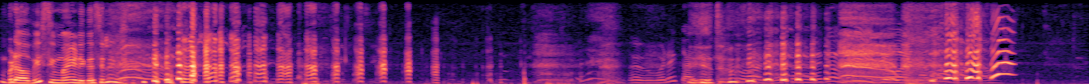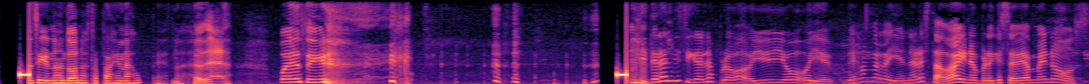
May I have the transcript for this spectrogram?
Bravísima, Erika. sí le- seguirnos en todas nuestras páginas. Pueden seguir. Literal ni siquiera lo has probado. Yo, yo, oye, déjame rellenar esta vaina para que se vea menos. Sí,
